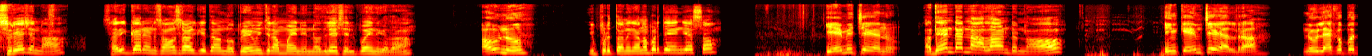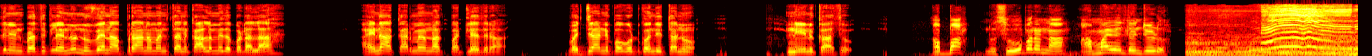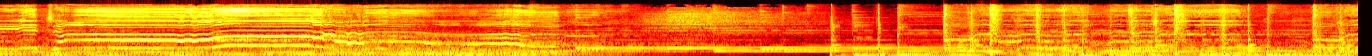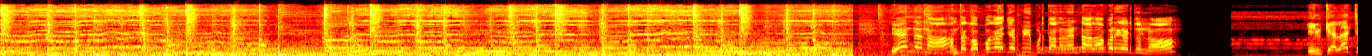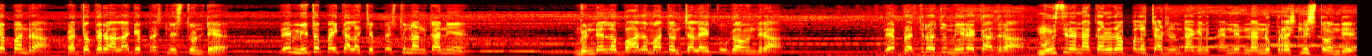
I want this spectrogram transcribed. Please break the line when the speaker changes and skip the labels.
సురేష్ అన్న సరిగ్గా రెండు సంవత్సరాల క్రితం నువ్వు ప్రేమించిన అమ్మాయి నిన్ను వదిలేసి వెళ్ళిపోయింది కదా?
అవును.
ఇప్పుడు తను కనపడితే ఏం చేస్తావు?
ఏమి చేయను.
అదేంటన్నా అలా అంటున్నావు?
ఇంకేం చేయాలరా? నువ్వు లేకపోతే నేను బ్రతకలేను నువ్వే నా ప్రాణం అని తన కాళ్ళ మీద పడాలా? అయినా ఆ కర్మేం నాకు పట్టలేదురా. వజ్రాన్ని పోగొట్టుకుంది తను. నేను కాదు.
అబ్బా నువ్వు సూపర్ అన్న. అమ్మాయి వెళ్తాను చూడు. ఏంటన్నా అంత గొప్పగా చెప్పి ఇప్పుడు తన వెంట అలా పరిగెడుతున్నావు?
ఇంకెలా చెప్పనురా? ప్రతి ఒక్కరు అలాగే ప్రశ్నిస్తుంటే. రే మీతో పైకి అలా చెప్పేస్తున్నాను కానీ గుండెల్లో బాధ మాత్రం చాలా ఎక్కువగా ఉందిరా. రే ప్రతిరోజు మీరే కాదురా. మూసిన నా కనురప్పల చాటును దాగిన కన్నీరు నన్ను ప్రశ్నిస్తోంది.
